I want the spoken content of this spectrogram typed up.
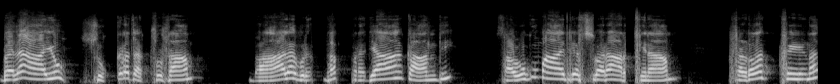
ബലായു ശുക്രചക്ഷുഷാം ബാലവൃദ്ധ പ്രജാകാന്തി സൗകുമാര്യസ്വരാർത്ഥിനാം ക്ഷണക്ഷീണ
